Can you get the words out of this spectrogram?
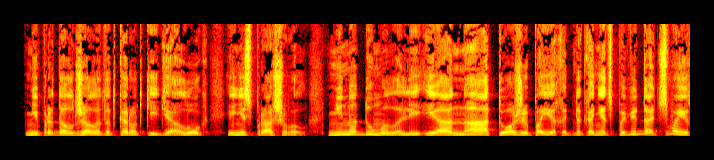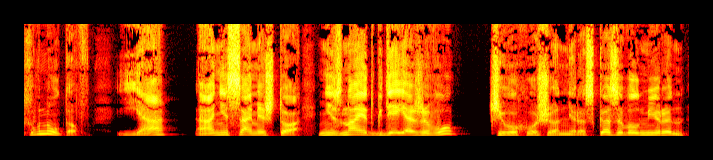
не продолжал этот короткий диалог и не спрашивал, не надумала ли и она тоже поехать, наконец, повидать своих внуков. «Я? А они сами что, не знают, где я живу?» Чего Хошиан не рассказывал Мирен,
